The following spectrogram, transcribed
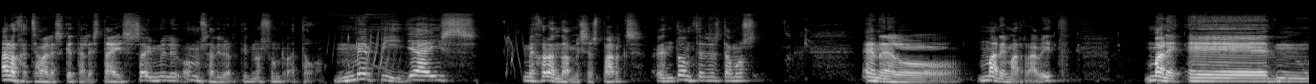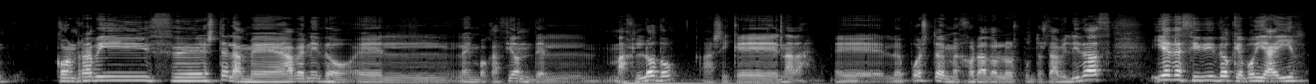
Aloha chavales, ¿qué tal estáis? Soy Milo y vamos a divertirnos un rato. Me pilláis mejorando a mis Sparks. Entonces estamos en el Maremar Rabbit. Vale, eh, con Rabbit Estela me ha venido la invocación del Maglodo. Así que nada, eh, lo he puesto, he mejorado los puntos de habilidad y he decidido que voy a ir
